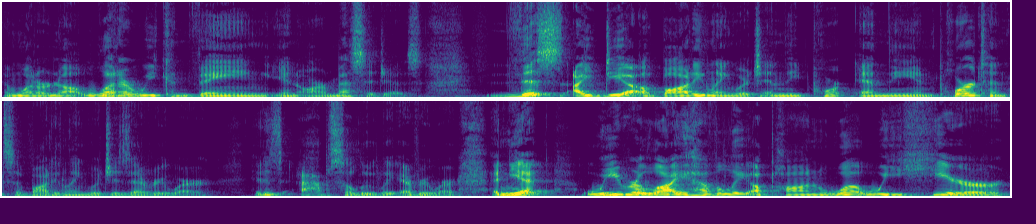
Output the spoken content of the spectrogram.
and what are not. What are we conveying in our messages? This idea of body language and the and the importance of body language is everywhere. It is absolutely everywhere. And yet, we rely heavily upon what we hear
